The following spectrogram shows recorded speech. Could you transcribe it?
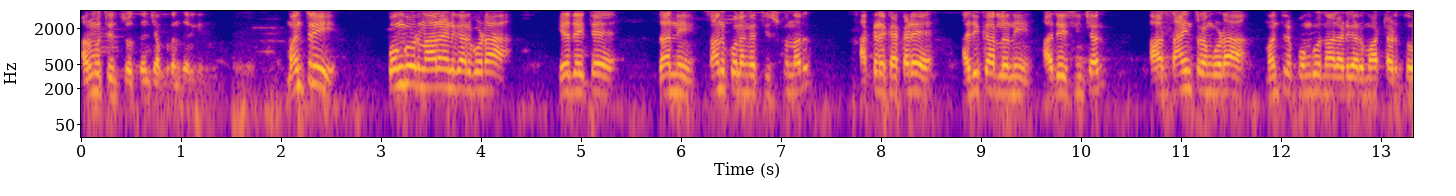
అనుమతించవద్దు అని చెప్పడం జరిగింది. మంత్రి పొంగూరు నారాయణ గారు కూడా ఏదైతే దాన్ని సానుకూలంగా తీసుకున్నారు అక్కడికక్కడే అధికారులని ఆదేశించారు. ఆ సాయంత్రం కూడా మంత్రి పొంగూరు నారాయణ గారు మాట్లాడుతూ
